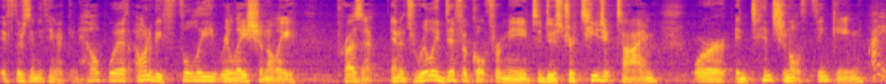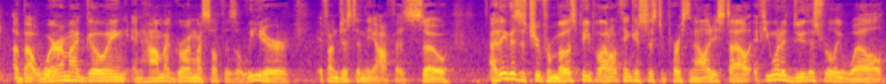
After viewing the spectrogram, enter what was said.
if there's anything I can help with. I want to be fully relationally present. And it's really difficult for me to do strategic time or intentional thinking Right. about where am I going and how am I growing myself as a leader if I'm just in the office. So I think this is true for most people. I don't think it's just a personality style. If you want to do this really well,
